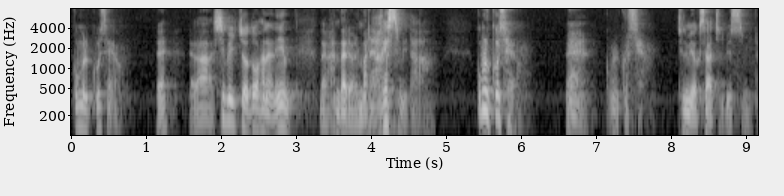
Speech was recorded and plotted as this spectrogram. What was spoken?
꿈을 꾸세요. 예? 내가 11조도 하나님 내가 한 달에 얼마를 하겠습니다. 꿈을 꾸세요. 예, 꿈을 꾸세요. 주님의 역사할 줄 믿습니다.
